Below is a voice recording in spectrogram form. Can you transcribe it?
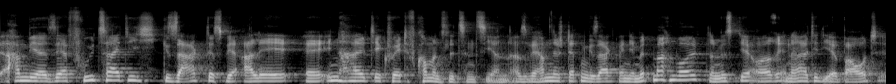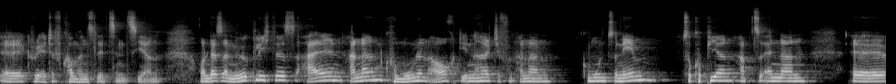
haben wir sehr frühzeitig gesagt, dass wir alle äh, Inhalte Creative Commons lizenzieren. Also wir haben den Städten gesagt, wenn ihr mitmachen wollt, dann müsst ihr eure Inhalte, die ihr baut, äh, Creative Commons lizenzieren. Und das ermöglicht es allen anderen Kommunen auch, die Inhalte von anderen Kommunen zu nehmen, zu kopieren, abzuändern, äh,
